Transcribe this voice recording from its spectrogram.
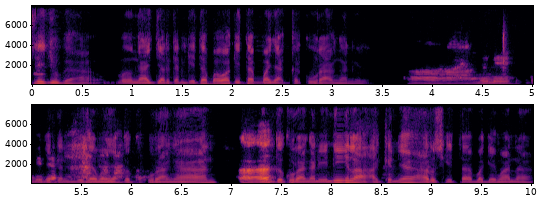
ini juga mengajarkan kita bahwa kita banyak kekurangan gitu. Nah, ini nih, ini dia. Kan kita banyak kekurangan Ah, Dan kekurangan inilah akhirnya harus kita bagaimana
